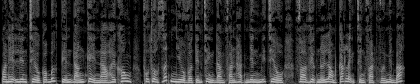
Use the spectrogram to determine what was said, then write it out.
Quan hệ liên triều có bước tiến đáng kể nào hay không phụ thuộc rất nhiều vào tiến trình đàm phán hạt nhân Mỹ-Triều và việc nới lỏng các lệnh trừng phạt với miền Bắc.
